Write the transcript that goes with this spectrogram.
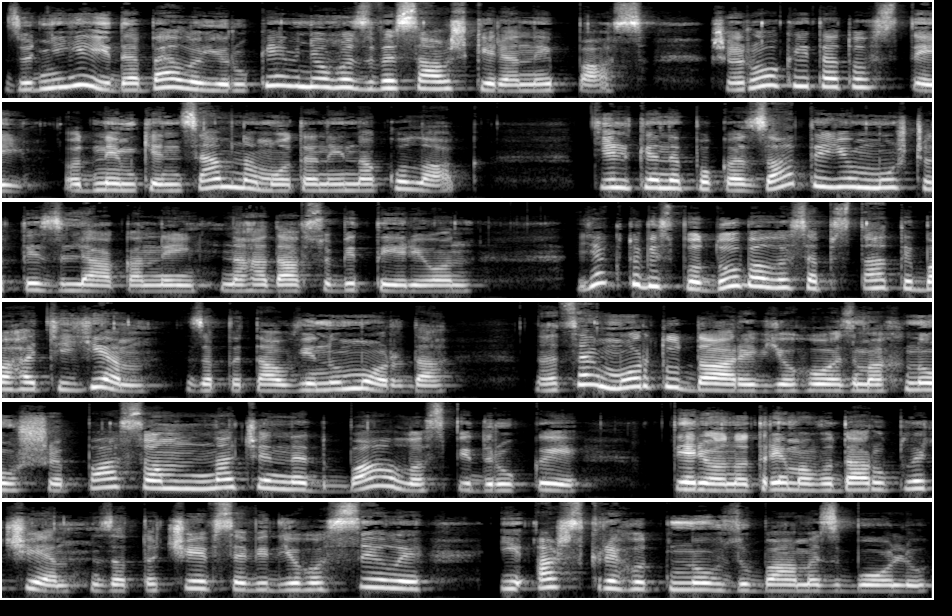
З однієї дебелої руки в нього звисав шкіряний пас, широкий та товстий, одним кінцем намотаний на кулак. Тільки не показати йому, що ти зляканий, нагадав собі Тиріон. Як тобі сподобалося б стати багатієм? запитав він у морда. На це морд ударив його, змахнувши пасом, наче недбало з-під руки. Тиріон отримав удар у плече, заточився від його сили і аж скриготнув зубами з болю.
